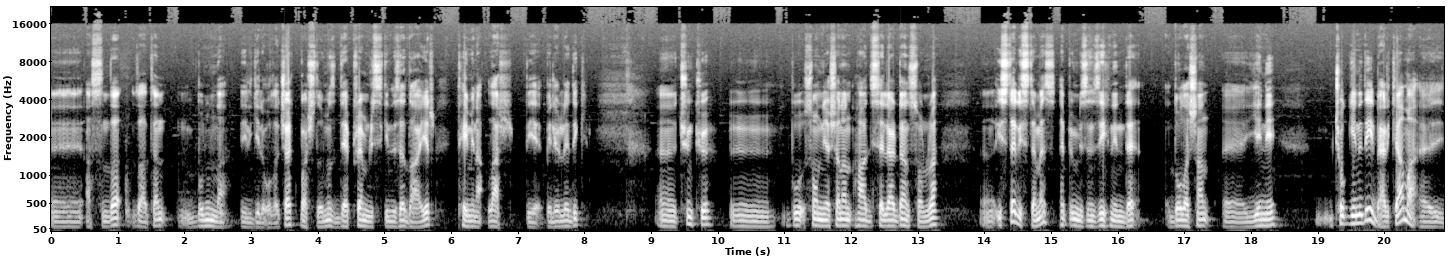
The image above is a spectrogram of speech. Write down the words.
e, aslında zaten bununla ilgili olacak. Başlığımız deprem riskinize dair teminatlar diye belirledik. E, çünkü e, bu son yaşanan hadiselerden sonra e, ister istemez hepimizin zihninde dolaşan e, yeni, çok yeni değil belki ama e,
